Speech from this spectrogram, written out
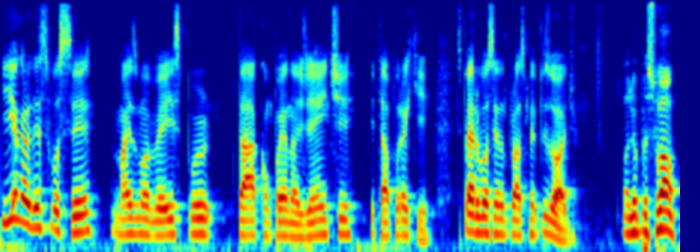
E agradeço você mais uma vez por tá acompanhando a gente e tá por aqui. Espero você no próximo episódio. Valeu, pessoal!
